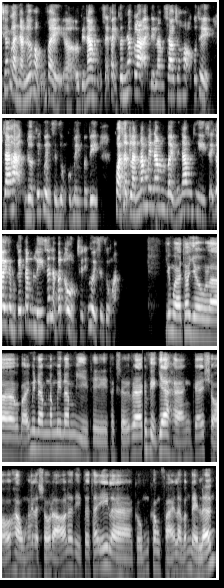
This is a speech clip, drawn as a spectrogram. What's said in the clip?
chắc là nhà nước họ cũng phải à, ở Việt Nam cũng sẽ phải cân nhắc lại để làm sao cho họ có thể gia hạn được cái quyền sử dụng của mình bởi vì quả thật là 50 năm, 70 năm thì sẽ gây ra một cái tâm lý rất là bất ổn cho những người sử dụng ạ. Nhưng mà cho dù là 70 năm, 50 năm gì thì thật sự ra cái việc gia hạn cái sổ hồng hay là sổ đỏ đó thì tôi thấy là cũng không phải là vấn đề lớn.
